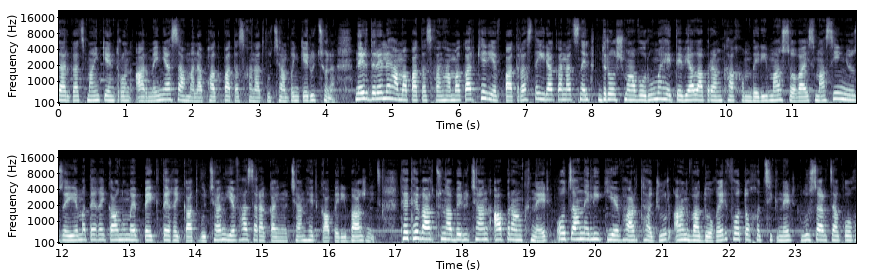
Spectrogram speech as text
զարգացման կենտրոն Արմենիա սահմանափակ պատասխանատվությամբ ընկերությունը։ Ներդրել է համապատասխան համակարգեր եւ պատրաստ է իրականացնել դրոշմավորումը հետեւյալ ապրանքախմբերի խմբերի մասով։ Այս մասին Նյուզեյեմը տեղեկանում է ՊԵԿ տեղեկատվության եւ հասարակայնության հետ կապերի բաժնից։ Թեթև արդյունաբերության ապրանքներ, օծանելիք եւ հարթաջուր, անվադողեր, ֆոտոխցիկներ, լուսարձակող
